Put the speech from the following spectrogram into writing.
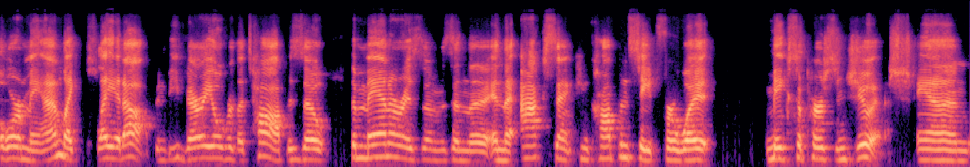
or man, like play it up and be very over the top as though the mannerisms and the and the accent can compensate for what makes a person Jewish. And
